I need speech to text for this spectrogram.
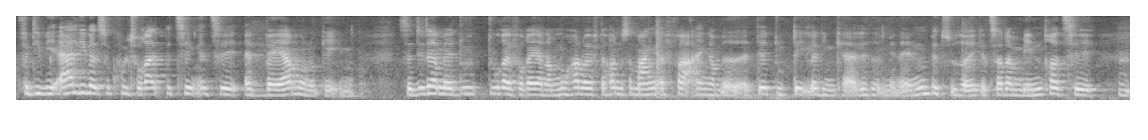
fordi vi er alligevel så kulturelt betinget til at være monogame. Så det der med, at du, du refererer, om nu har du efterhånden så mange erfaringer med, at det, at du deler din kærlighed med en anden, betyder ikke, at så er der mindre til mm.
